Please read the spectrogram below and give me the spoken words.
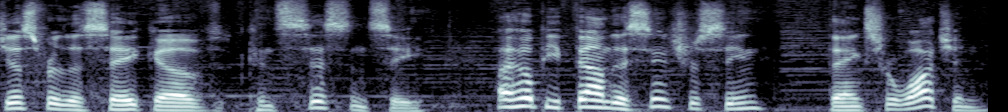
just for the sake of consistency. I hope you found this interesting. Thanks for watching.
